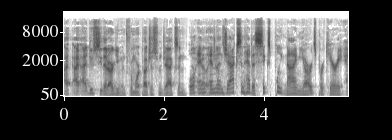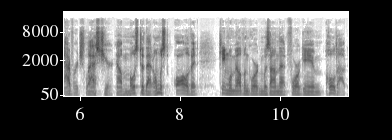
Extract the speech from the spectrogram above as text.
I- I, do see that argument for more touches from Jackson. Well, than a guy and, like and then Jackson had a 6.9 yards per carry average last year. Now, most of that, almost all of it, came when Melvin Gordon was on that four game holdout.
